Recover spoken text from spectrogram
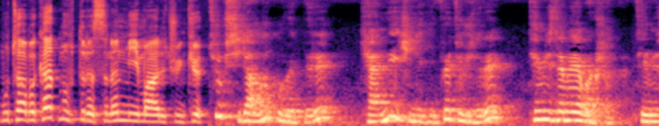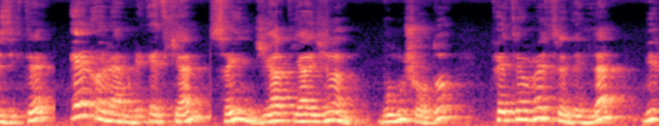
mutabakat muhtırasının mimarı çünkü. Türk Silahlı Kuvvetleri kendi içindeki FETÖ'cüleri temizlemeye başladı. Temizlikte en önemli etken Sayın Cihat Yaycı'nın bulmuş olduğu FETÖmetre denilen bir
